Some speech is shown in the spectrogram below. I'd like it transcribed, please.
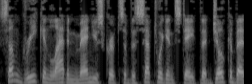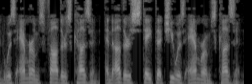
Some Greek and Latin manuscripts of the Septuagint state that Jochebed was Amram's father's cousin, and others state that she was Amram's cousin.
